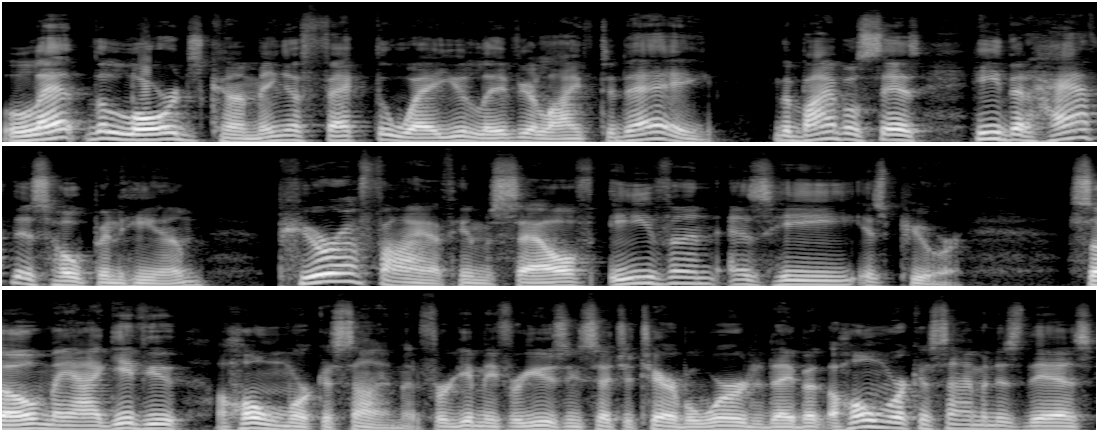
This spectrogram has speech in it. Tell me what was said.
Let the Lord's coming affect the way you live your life today. The Bible says, He that hath this hope in Him purifieth himself even as He is pure. So, may I give you a homework assignment? Forgive me for using such a terrible word today, but the homework assignment is this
